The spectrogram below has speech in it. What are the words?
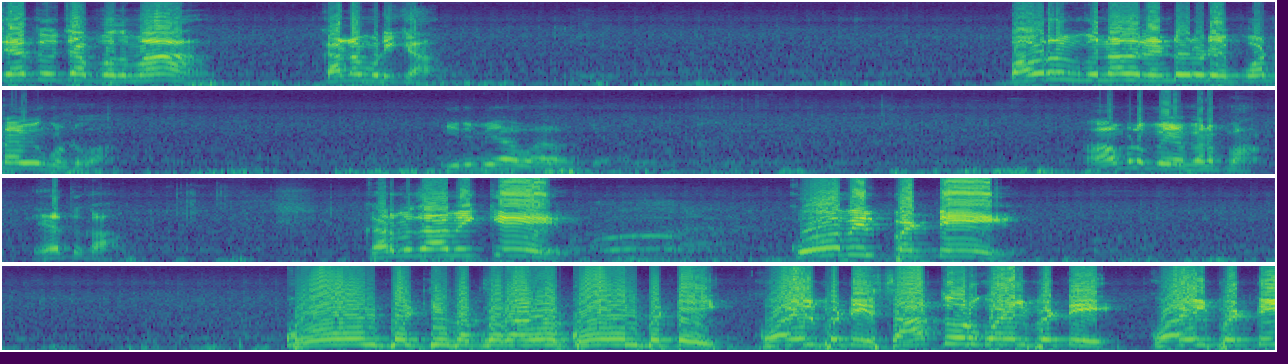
சேர்த்து வச்சா போதுமா? கண்ண முடிக்கா பௌர்ணமிக்கு முன்னால் ரெண்டு பேருடைய போட்டாவையும் கொண்டு வா. இனிமையாக வாழ வைக்க. ஆம்பளை பையன் பிறப்பான். ஏத்துக்கா. கர்மதாமிக்கு கோவில்பட்டி கோயில்பட்டி பக்தராக கோயில்பட்டி. கோயில்பட்டி சாத்தூர் கோயில்பட்டி. கோயில்பட்டி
